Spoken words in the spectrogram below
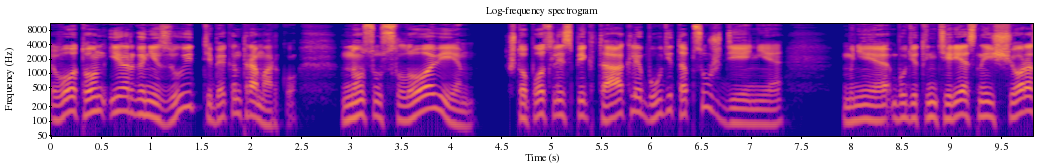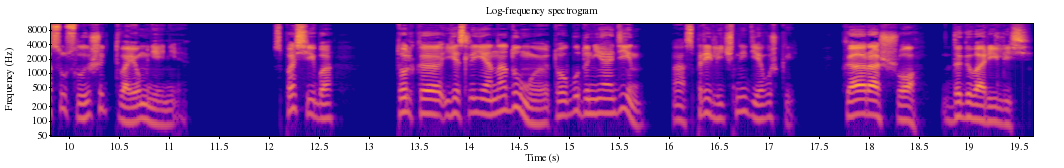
Вот он и организует тебе контрамарку. Но с условием, что после спектакля будет обсуждение. Мне будет интересно еще раз услышать твое мнение. Спасибо. Только если я надумаю, то буду не один а с приличной девушкой. Хорошо, договорились.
